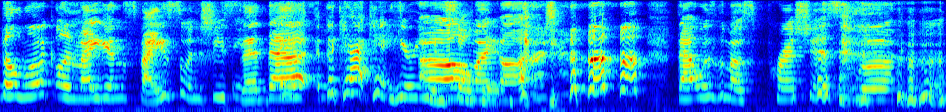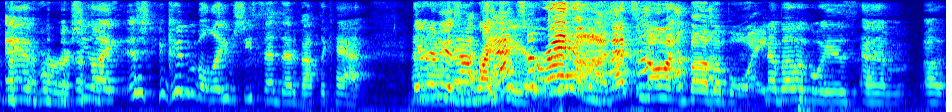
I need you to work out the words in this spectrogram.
The look on Megan's face when she said that. the cat can't hear you Oh my it. gosh. that was the most precious look ever. She like she couldn't believe she said that about the cat. There it Um, is, that- right that's there. Beretta. That's not Bubba Boy. No, Bubba Boy is um uh,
